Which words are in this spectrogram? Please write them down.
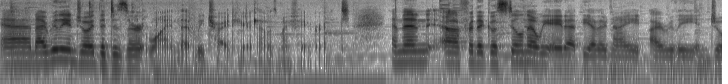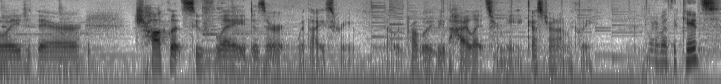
And I really enjoyed the dessert wine that we tried here. That was my favorite. And then uh, for the Gostilna we ate at the other night, I really enjoyed their chocolate souffle dessert with ice cream. That would probably be the highlights for me gastronomically. What about the kids?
